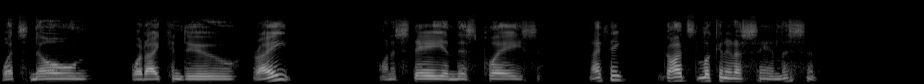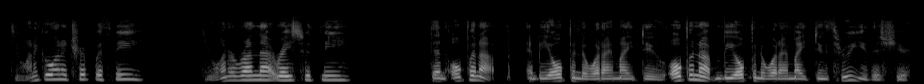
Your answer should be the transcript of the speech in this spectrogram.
what's known, what I can do, right? I want to stay in this place. And I think God's looking at us saying, listen, do you want to go on a trip with me? Do you want to run that race with me? Then open up and be open to what I might do. Open up and be open to what I might do through you this year.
